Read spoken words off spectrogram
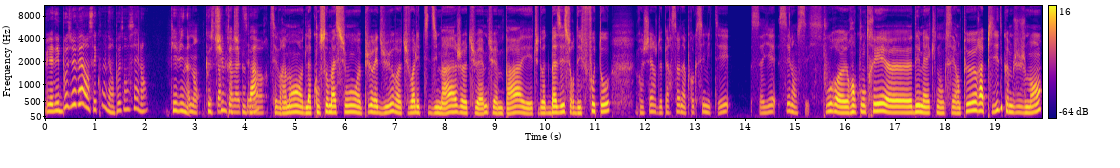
Mais il a des beaux yeux verts, hein, c'est con, il y a un potentiel. Hein. Kevin, non, costume, toi tu peux pas. C'est vraiment de la consommation euh, pure et dure. Tu vois les petites images, tu aimes, tu aimes pas, et tu dois te baser sur des photos. Recherche de personnes à proximité. Ça y est, c'est lancé. Pour euh, rencontrer euh, des mecs. Donc c'est un peu rapide comme jugement.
